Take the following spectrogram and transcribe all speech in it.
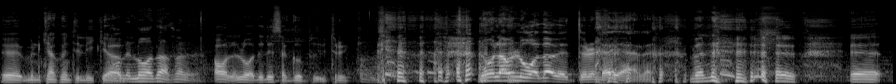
Eh, Men kanske inte lika... Håller låda, så är det. Ja, det låter, det är så gubbuttryck. nu håller han låda vet du, den där jäveln. Men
